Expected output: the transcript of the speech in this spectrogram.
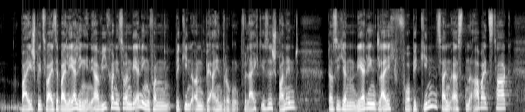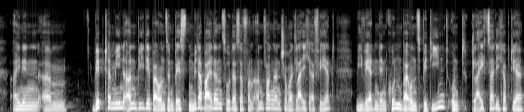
beispielsweise bei Lehrlingen. Ja, wie kann ich so einen Lehrling von Beginn an beeindrucken? Vielleicht ist es spannend, dass ich einen Lehrling gleich vor Beginn, seinem ersten Arbeitstag, einen ähm, VIP-Termin anbiete bei unseren besten Mitarbeitern, so dass er von Anfang an schon mal gleich erfährt, wie werden denn Kunden bei uns bedient und gleichzeitig habt ihr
